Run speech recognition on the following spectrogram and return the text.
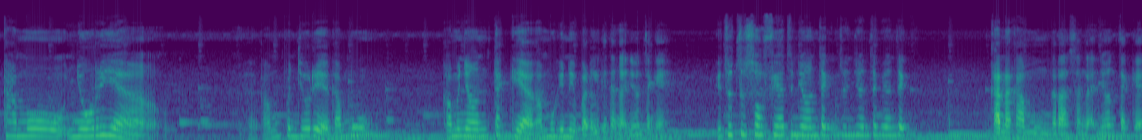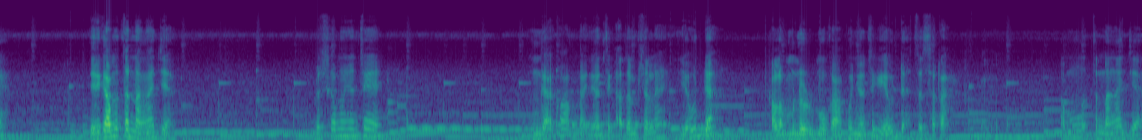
kamu nyuri Ya, kamu pencuri ya? Kamu kamu nyontek ya? Kamu gini padahal kita nggak nyontek ya? Itu tuh Sofia tuh nyontek tuh nyontek nyontek. Karena kamu ngerasa nggak nyontek ya? Jadi kamu tenang aja. Terus kamu nyontek ya? enggak kok nggak nyontek. Atau misalnya ya udah. Kalau menurut muka aku nyontek ya udah terserah. Kamu tenang aja.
